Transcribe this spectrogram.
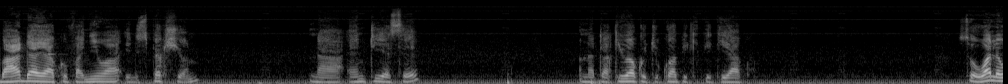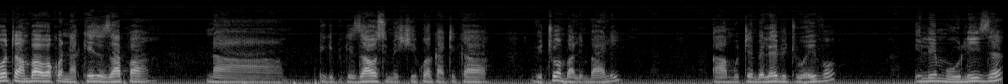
baada ya kufanyiwa inspection na NTSA unatakiwa kuchukua pikipiki yako. So wale wote ambao wako na cases hapa na pikipiki zao zimeshikwa katika vituo mbalimbali, uh, mtembelee vituo hivyo ili muulize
